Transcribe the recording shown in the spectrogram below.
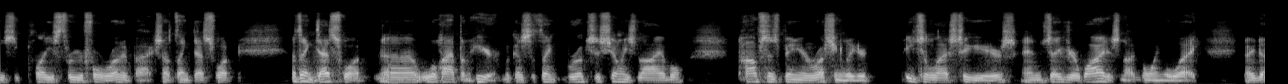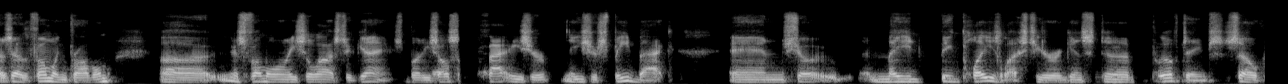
as he plays three or four running backs. I think that's what I think that's what uh, will happen here because I think Brooks has shown he's viable. Thompson's been your rushing leader each of the last two years, and Xavier White is not going away. Now, he does have the fumbling problem. Uh, he's fumbled in each of the last two games, but he's also fat. He's your he's your speed back, and show made big plays last year against uh, 12 teams. So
